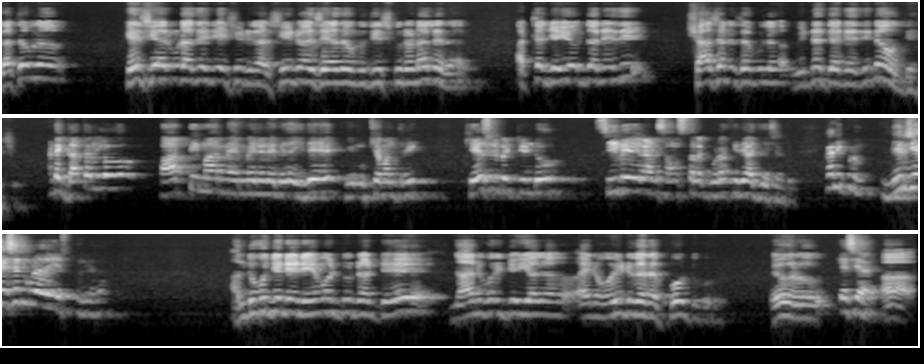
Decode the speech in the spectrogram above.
గతంలో కేసీఆర్ కూడా అదే చేసిండు కదా. శ్రీనివాస్ యాదవ్ తీసుకున్నాడా లేదా? అట్లా చేయొద్దు అనేది శాసనసభ్యుల విన్నతి అనేది నా ఉద్దేశం. అంటే గతంలో పార్టీ మారిన ఎమ్మెల్యేల మీద ఇదే మీ ముఖ్యమంత్రి కేసులు పెట్టిండు సిబిఐ లాంటి సంస్థలకు కూడా ఫిర్యాదు చేశాడు. కానీ ఇప్పుడు మీరు చేసేది కూడా అదే చేస్తుంది కదా. అందుగురించి నేను ఏమంటున్నా అంటే దాని గురించి ఇవాళ ఆయన పోయిండు కదా కోర్టుకు. ఎవరు? కేసీఆర్. ఆ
